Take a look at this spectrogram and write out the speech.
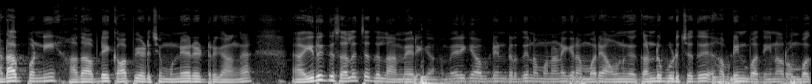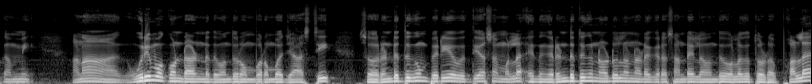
அடாப்ட் பண்ணி அதை அப்படியே காப்பி அடித்து முன்னேறிட்டு இருக்காங்க இதுக்கு சலிச்சதில்லை அமெரிக்கா. அமெரிக்கா அப்படின்றது நம்ம நினைக்கிற மாதிரி அவனுங்க கண்டுபிடிச்சது அப்படின்னு பார்த்தீங்கன்னா ரொம்ப கம்மி. ஆனால் உரிமை கொண்டாடினது வந்து ரொம்ப ரொம்ப ஜாஸ்தி. ஸோ ரெண்டுத்துக்கும் பெரிய வித்தியாசம் இல்லை. இதுங்க ரெண்டுத்துக்கும் நடுவில் நடக்கிற சண்டையில் வந்து உலகத்தோட பல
